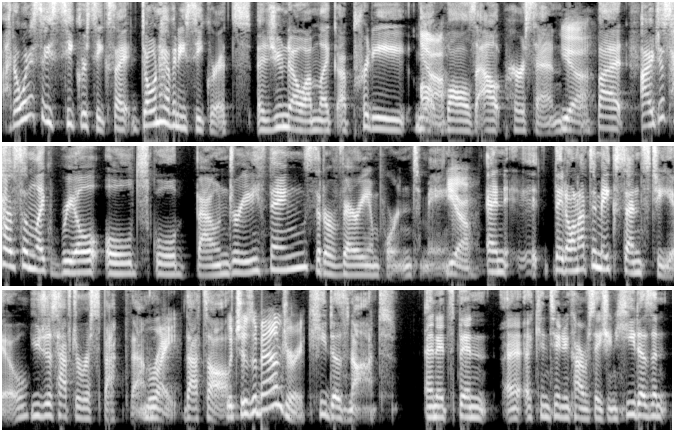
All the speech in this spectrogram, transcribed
I don't want to say secrecy because I don't have any secrets. As you know, I'm like a pretty Yeah. all balls out person. Yeah. But I just have some like real old school boundary things that are very important to me. Yeah. And it, they don't have to make sense to you. You just have to respect them. Right. That's all. Which is a boundary. he does not. And it's been a, a continued conversation. He doesn't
